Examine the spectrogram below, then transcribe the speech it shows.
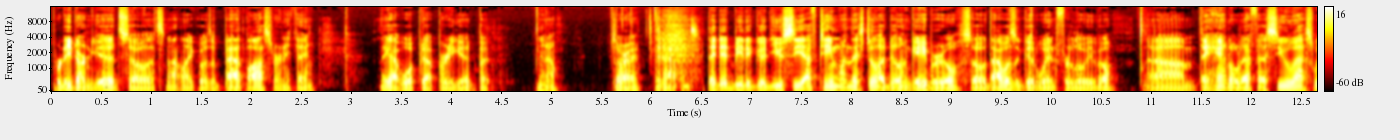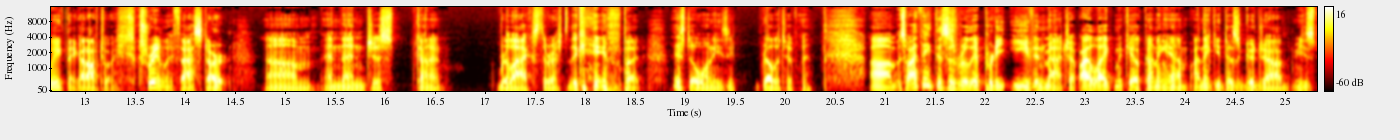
pretty darn good. So that's not like it was a bad loss or anything. They got whooped up pretty good, but you know, it's all right. it happens. They did beat a good UCF team when they still had Dillon Gabriel, so that was a good win for Louisville. Um, they handled FSU last week. They got off to an extremely fast start, um, and then just kind of relax the rest of the game. But they still won easy, relatively. Um, so I think this is really a pretty even matchup. I like Mikhail Cunningham. I think he does a good job. He's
